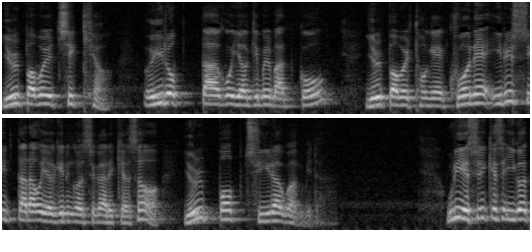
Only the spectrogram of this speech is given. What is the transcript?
율법을 지켜 의롭다고 여김을 받고 율법을 통해 구원에 이를 수 있다라고 여기는 것을 가리켜서 율법주의라고 합니다. 우리 예수님께서 이것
